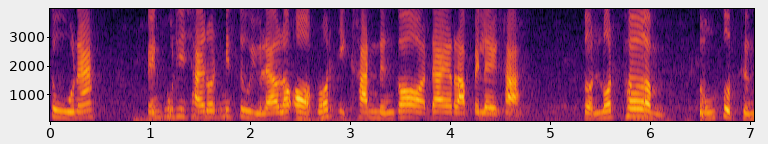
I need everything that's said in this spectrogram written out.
ซูนะ เป็นผู้ที่ใช้รถมิซูอยู่แล้ว แล้วออกรถอีกคันหนึ่งก็ได้รับไปเลยค่ะ ส่วนลดเพิ่มสูงสุดถึง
